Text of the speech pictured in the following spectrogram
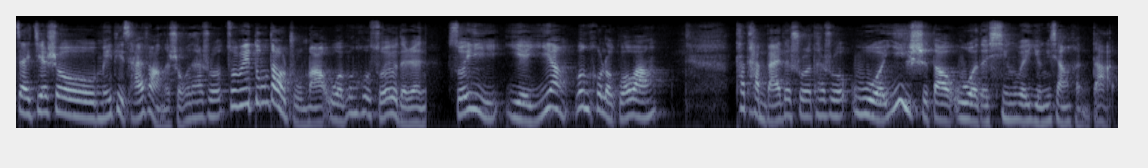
在接受媒体采访的时候，她说：“作为东道主嘛，我问候所有的人，所以也一样问候了国王。”她坦白地说：“她说我意识到我的行为影响很大，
